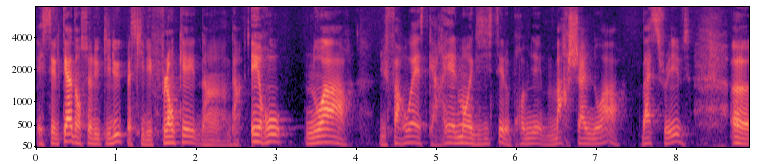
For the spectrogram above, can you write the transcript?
Et c'est le cas dans ce Lucky Luke parce qu'il est flanqué d'un héros noir du Far West qui a réellement existé, le premier Marshal noir, Bass Reeves. Euh,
